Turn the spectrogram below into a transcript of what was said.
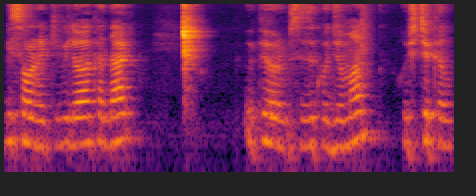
Bir sonraki vloga kadar öpüyorum sizi kocaman. Hoşçakalın.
